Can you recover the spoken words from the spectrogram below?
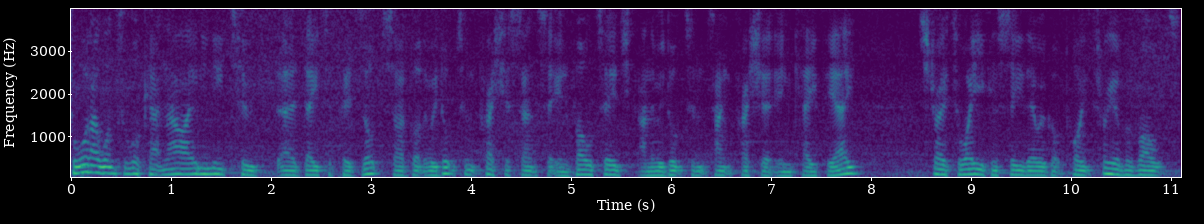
For what I want to look at now, I only need two uh, data PIDs up. So I've got the reductant pressure sensor in voltage and the reductant tank pressure in kPa. Straight away you can see there we've got 0.3 of a volt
